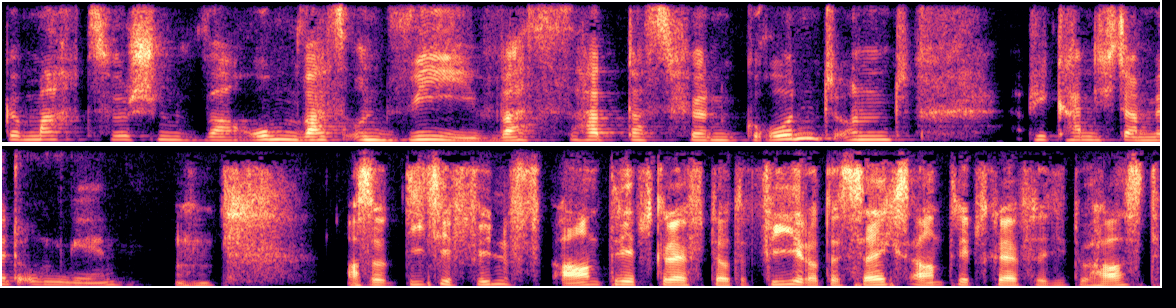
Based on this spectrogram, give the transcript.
gemacht zwischen warum, was und wie. Was hat das für einen Grund und wie kann ich damit umgehen? Mhm. Also diese fünf Antriebskräfte oder vier oder sechs Antriebskräfte, die du hast,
